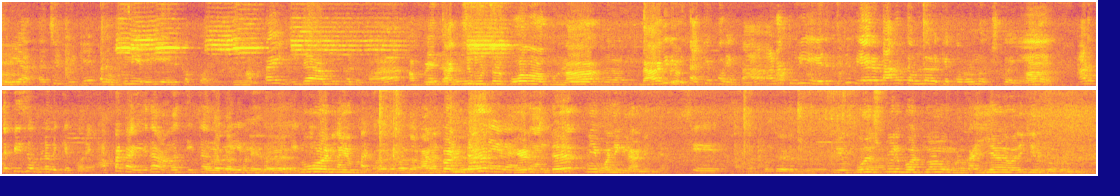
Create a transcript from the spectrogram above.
சரியா? தச்சுட்டு இருக்கேன். இப்ப நான் துணியை வெளியே எடுக்க போறேன். அப்ப இதை அமுக்கணுமா? அப்படி தச்சு முடிச்சது போதும் அப்படின்னா திருப்பி தைக்க போறேன்ப்பா. ஆனா துணியை எடுத்துட்டு வேற பாகத்தை உள்ள வைக்க போறோம்னு வச்சுக்கோங்க. அடுத்த பீஸ உள்ள வைக்க போறேன். அப்ப நான் எதை அமர்த்திட்டு எடுத்துட்டு நீ பண்ணிக்கலாம் நீங்கள் சரி. ஃபுல் ஸ்பீடு பார்த்தோம்னா உங்களுக்கு ஐயாயிரம் வரைக்கும் இருக்கும். உங்களுக்கு.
